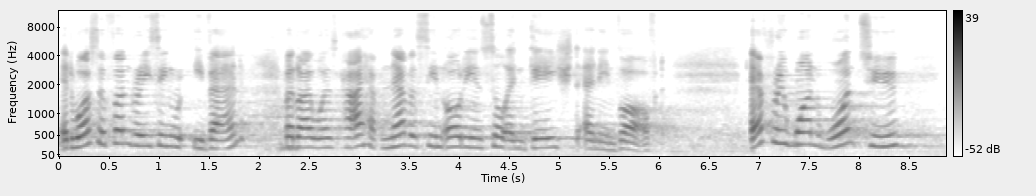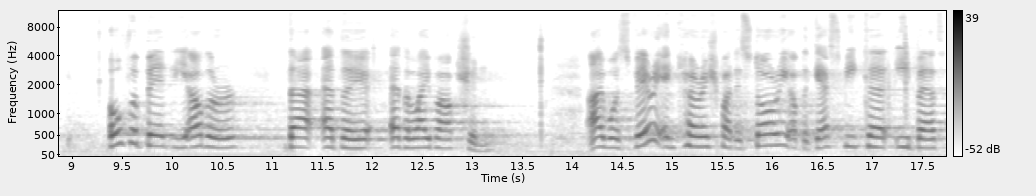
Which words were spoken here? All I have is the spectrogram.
It was a fundraising event, but I, was, I have never seen audience so engaged and involved. Everyone want to overbid the other that at the, at the live auction. I was very encouraged by the story of the guest speaker, Ebeth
